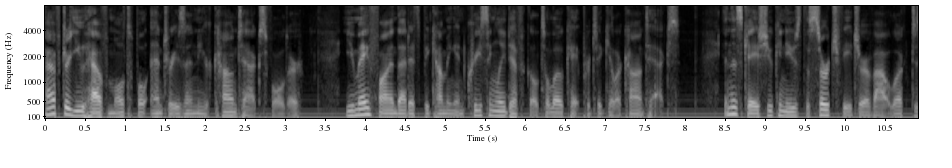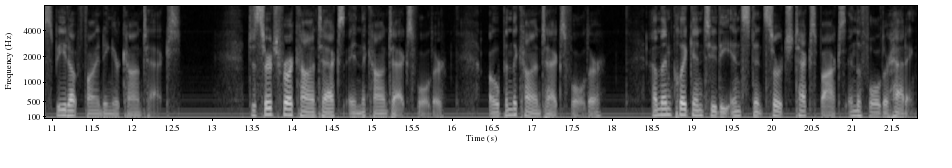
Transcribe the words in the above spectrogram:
After you have multiple entries in your contacts folder, you may find that it's becoming increasingly difficult to locate particular contacts. In this case, you can use the search feature of Outlook to speed up finding your contacts. To search for a contacts in the contacts folder, open the Contacts folder, and then click into the Instant Search text box in the folder heading.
